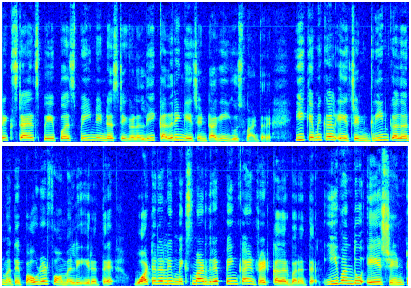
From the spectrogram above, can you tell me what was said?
ಟೆಕ್ಸ್ಟೈಲ್ಸ್, ಪೇಪರ್ಸ್, ಪೇಂಟ್ ಇಂಡಸ್ಟ್ರಿಗಳಲ್ಲಿ ಕಲರಿಂಗ್ ಏಜೆಂಟ್ ಆಗಿ ಯೂಸ್ ಮಾಡ್ತಾರೆ. ಈ ಕೆಮಿಕಲ್ ಏಜೆಂಟ್ ಗ್ರೀನ್ ಕಲರ್ ಮತ್ತೆ ಪೌಡರ್ ಫಾರ್ಮಲ್ಲಿ ಇರುತ್ತೆ. ವಾಟರಲ್ಲಿ ಮಿಕ್ಸ್ ಮಾಡಿದ್ರೆ ಪಿಂಕ್ ಆ್ಯಂಡ್ ರೆಡ್ ಕಲರ್ ಬರುತ್ತೆ. ಈ ಒಂದು ಏಜೆಂಟ್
